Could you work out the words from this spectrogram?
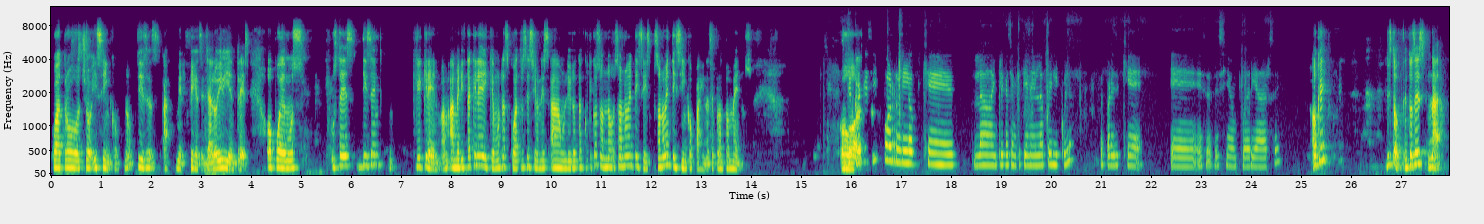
cuatro, ocho y cinco, ¿no? Dices, ah, miren, fíjense, ya lo dividí en tres. O podemos, ustedes dicen, ¿qué creen? ¿Amerita que le dediquemos las cuatro sesiones a un libro tan cortico? Son, no, son 96, son 95 páginas, de pronto menos. Yo creo que sí, por lo que la implicación que tiene en la película, me parece que eh, esa sesión podría darse. Ok, listo. Entonces, nada,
